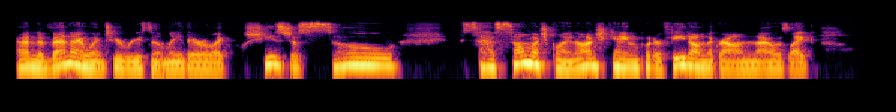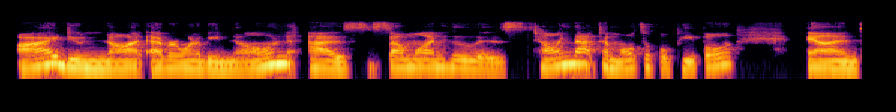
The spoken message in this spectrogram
at an event I went to recently, they were like, she's just so has so much going on. She can't even put her feet on the ground. And I was like, I do not ever want to be known as someone who is telling that to multiple people and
